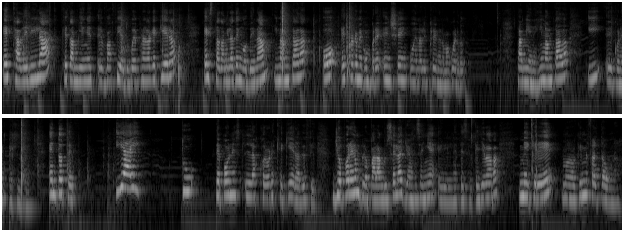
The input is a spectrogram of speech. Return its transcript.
esta de lilac, que también es, es vacía tú puedes poner la que quieras. Esta también la tengo de NAM imantada. O esta que me compré en Shane o en AliExpress, que no me acuerdo. También es imantada y eh, con espejito. Entonces, y ahí tú te pones los colores que quieras. Es decir, yo, por ejemplo, para Bruselas, yo os enseñé el neceser que llevaba. Me creé, bueno, aquí me falta una,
